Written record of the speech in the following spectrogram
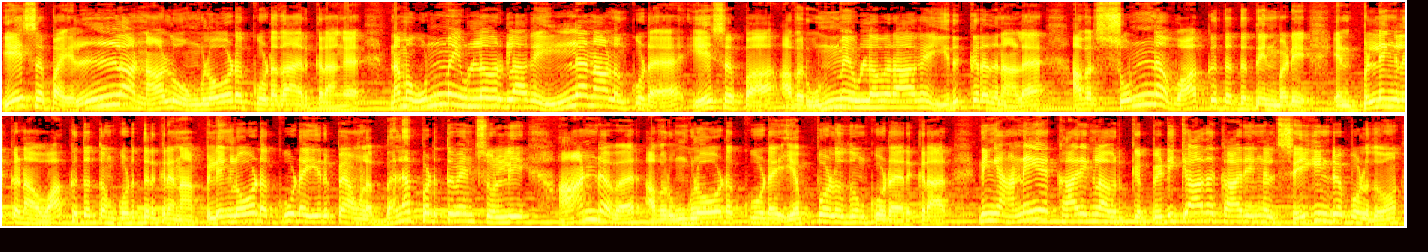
ஏசப்பா எல்லா நாளும் உங்களோட கூட தான் இருக்கிறாங்க. நம்ம உண்மை உள்ளவர்களாக இல்லைனாலும் கூட ஏசப்பா அவர் உண்மை உள்ளவராக இருக்கிறதுனால அவர் சொன்ன வாக்கு தத்துவத்தின்படி என் பிள்ளைங்களுக்கு நான் வாக்கு தத்துவம் கொடுத்துருக்கிறேன். நான் பிள்ளைங்களோட கூட இருப்பேன். அவங்கள பலப்படுத்துவேன்னு சொல்லி ஆண்டவர் அவர் உங்களோட கூட எப்பொழுதும் கூட இருக்கிறார். நீங்க அநேக காரியங்கள் அவருக்கு பிடிக்காத காரியங்கள் செய்கின்ற பொழுதும்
